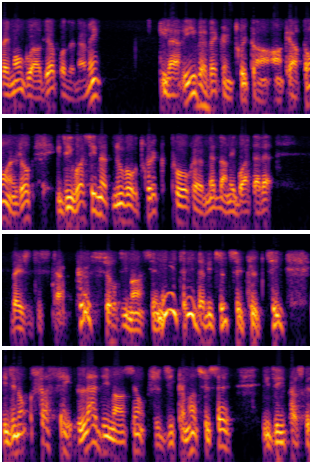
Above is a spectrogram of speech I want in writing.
Raymond Guardia, pour le nommer, il arrive avec un truc en, en carton un jour. Il dit, voici notre nouveau truc pour euh, mettre dans les boîtes à lettres. Ben, je dis, c'est un peu surdimensionné, tu sais, d'habitude, c'est plus petit. Il dit, non, ça, c'est la dimension. Je dis, comment tu sais? Il dit, parce que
